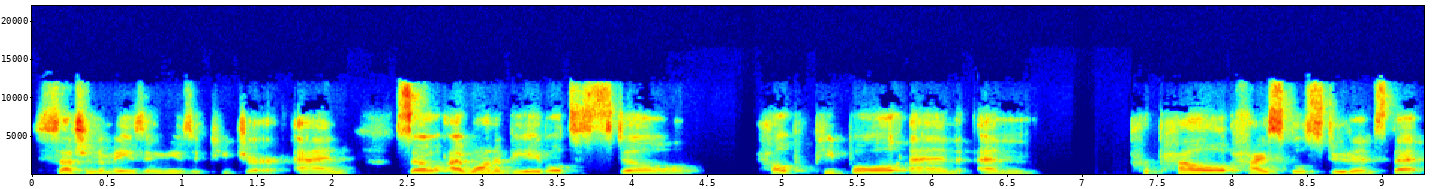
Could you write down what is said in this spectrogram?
such an amazing music teacher. And so i want to be able to still help people and and propel high school students that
